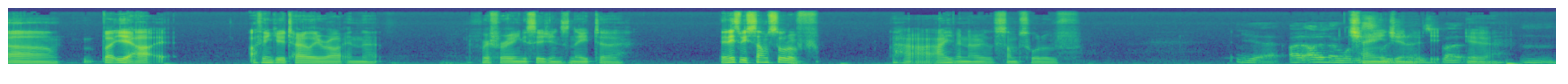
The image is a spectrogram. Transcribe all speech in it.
um, but yeah, I, I think you're totally right in that refereeing decisions need to. There needs to be some sort of. I I even know some sort of yeah, I, I don't know what change the in it. is, but yeah, mm,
